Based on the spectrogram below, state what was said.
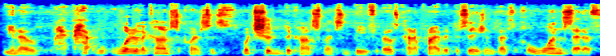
you know how, what are the consequences what should the consequences be for those kind of private decisions that's one set of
